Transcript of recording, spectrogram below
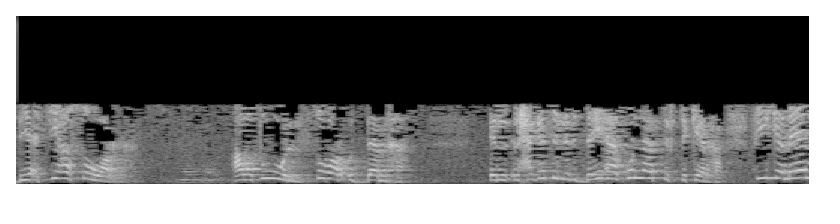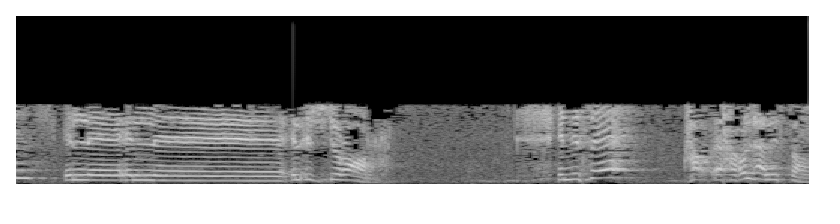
بيأتيها صور. على طول صور قدامها. الحاجات اللي بتضايقها كلها بتفتكرها. في كمان ال ال الاجترار النساء هقولها لسه اهو.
